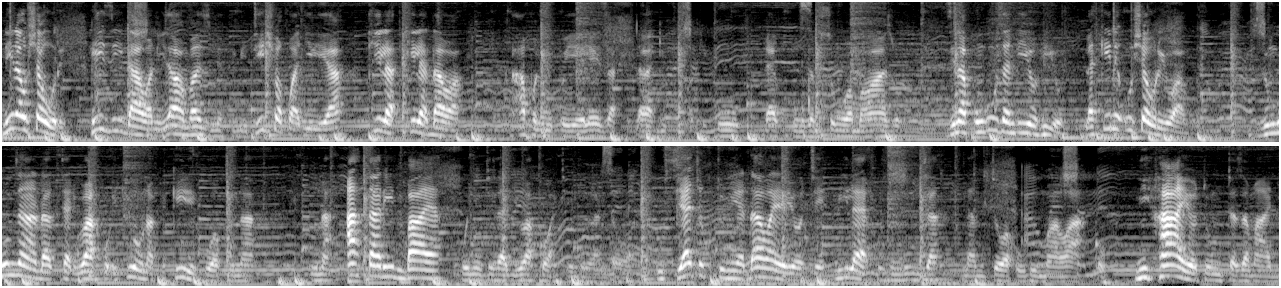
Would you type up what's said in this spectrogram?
nina ushauri. Hizi dawa ni dawa ambazo zimethibitishwa kwa ajili ya kila kila dawa hapo nilipoieleza, dawa ya kifua kikuu, dawa ya kupunguza msongo wa mawazo, zinapunguza ndiyo hiyo, lakini ushauri wangu zungumza na daktari wako ikiwa unafikiri kuwa kuna una athari mbaya kwenye utendaji wako wa tendo la ndoa. Usiache kutumia dawa yoyote bila ya kuzungumza na mtoa huduma wako. Ni hayo tu mtazamaji,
